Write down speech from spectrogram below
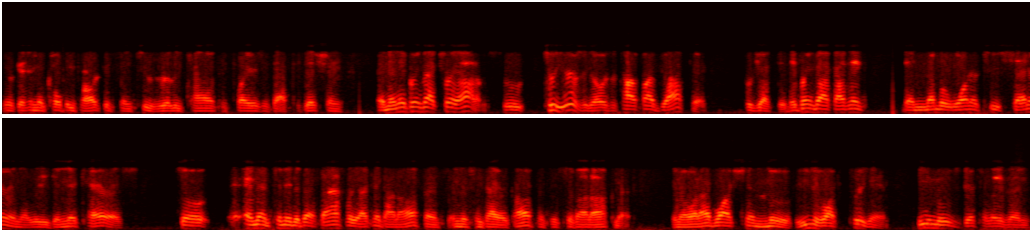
Look at him and Colby Parkinson, two really talented players at that position. And then they bring back Trey Adams, who two years ago was a top five draft pick projected. They bring back, I think, the number one or two center in the league, and Nick Harris. So, and then to me, the best athlete I think on offense in this entire conference is Salvon Ahmed. You know, when I've watched him move, you just watch pregame. He moves differently than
